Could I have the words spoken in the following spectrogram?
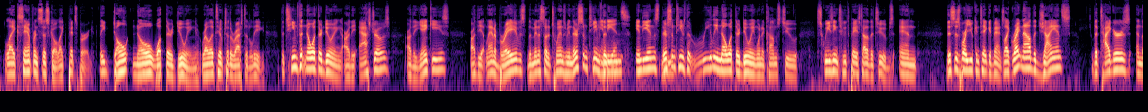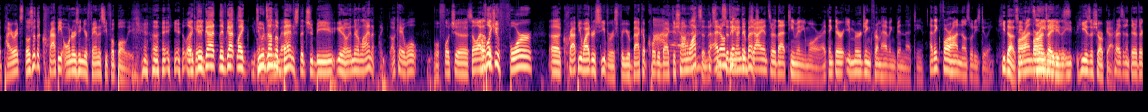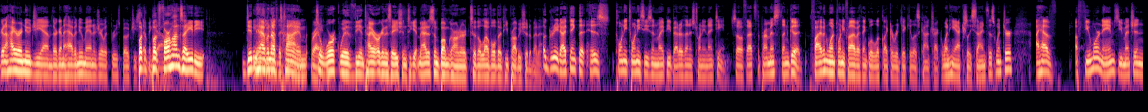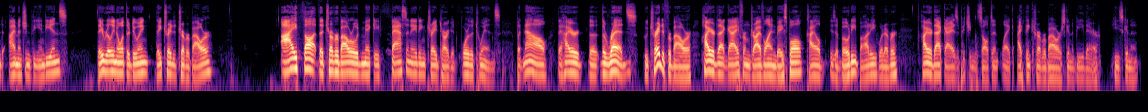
like San Francisco, like Pittsburgh. They don't know what they're doing relative to the rest of the league. The teams that know what they're doing are the Astros, are the Yankees, are the Atlanta Braves, the Minnesota Twins. I mean, there's some teams Indians. that Indians. There's mm-hmm. some teams that really know what they're doing when it comes to squeezing toothpaste out of the tubes, and this is where you can take advantage. Like right now, the Giants. The Tigers and the Pirates; those are the crappy owners in your fantasy football league. Like, Like hey, they've got they've got like dudes on the back? bench that should be you know in their lineup. Like okay, we'll we'll float you. So I I'll don't float think- you four uh, crappy wide receivers for your backup quarterback, Deshaun Watson. That's I don't sitting think on the your bench. Giants are that team anymore. I think they're emerging from having been that team. I think Farhan knows what he's doing. He does. Farhan Farhan Zaidi is- he, he is a sharp guy. President there. They're going to hire a new GM. They're going to have a new manager with Bruce Bochy But but down. Farhan Zaidi, didn't have enough have time, time, right. to work with the entire organization to get Madison Bumgarner to the level that he probably should have been at. Agreed. I think that his 2020 season might be better than his 2019. So if that's the premise, then good. Five and 125, I think, will look like a ridiculous contract when he actually signs this winter. I have a few more names. You mentioned, I mentioned the Indians. They really know what they're doing. They traded Trevor Bauer. I thought that Trevor Bauer would make a fascinating trade target for the Twins. But now they hired the the Reds, who traded for Bauer, hired that guy from Driveline Baseball, Kyle is it Bodie, Body, whatever. Hired that guy as a pitching consultant. Like I think Trevor Bauer is going to be there. He's going to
